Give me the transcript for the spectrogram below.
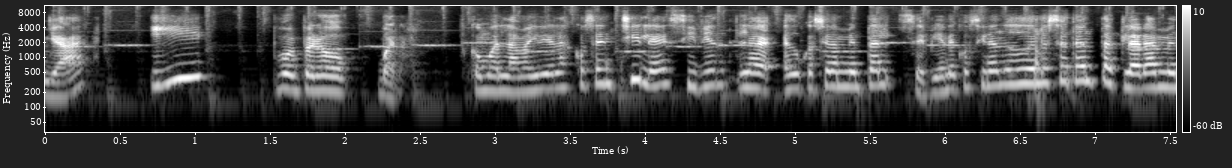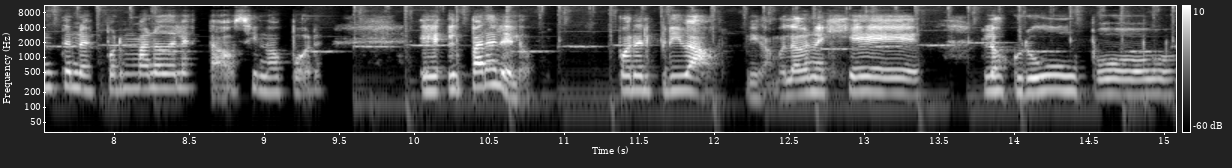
¿ya? Y, pero bueno, como en la mayoría de las cosas en Chile, si bien la educación ambiental se viene cocinando desde los 70, claramente no es por mano del Estado, sino por eh, el paralelo, por el privado, digamos, la ONG, los grupos,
